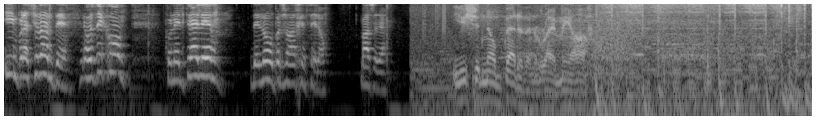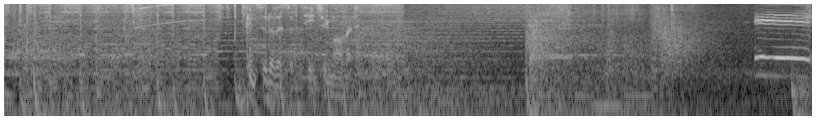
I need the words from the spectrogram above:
Impresionante. Os dejo con el tráiler del nuevo personaje Cero. Vamos allá. You should know better than to write me off. Consider this a teaching moment. Eh...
